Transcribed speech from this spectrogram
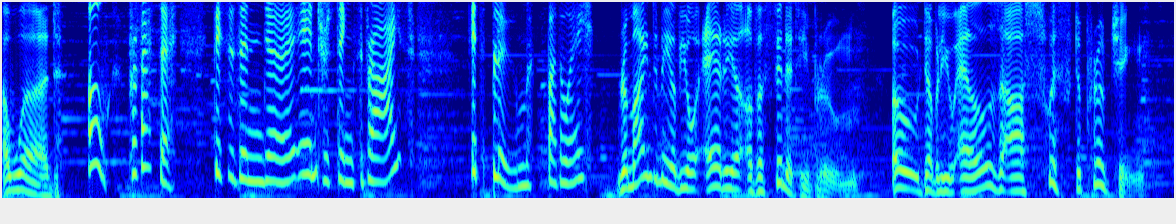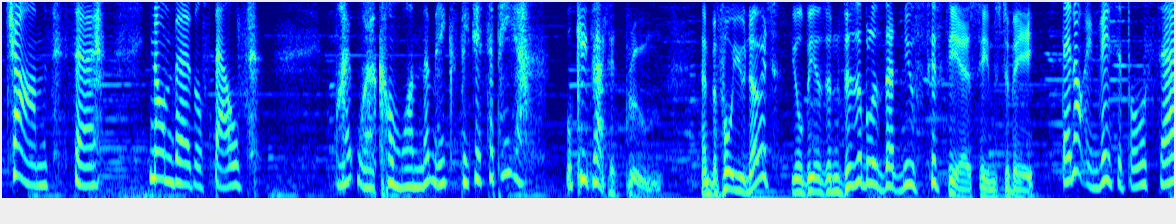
a word. Oh, Professor, this is an uh, interesting surprise. It's Bloom, by the way. Remind me of your area of affinity, Broom. OWLs are swift approaching. Charms, sir. Non-verbal spells. Might work on one that makes me disappear. Well, keep at it, Broom. And before you know it, you'll be as invisible as that new fifth year seems to be. They're not invisible, sir.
